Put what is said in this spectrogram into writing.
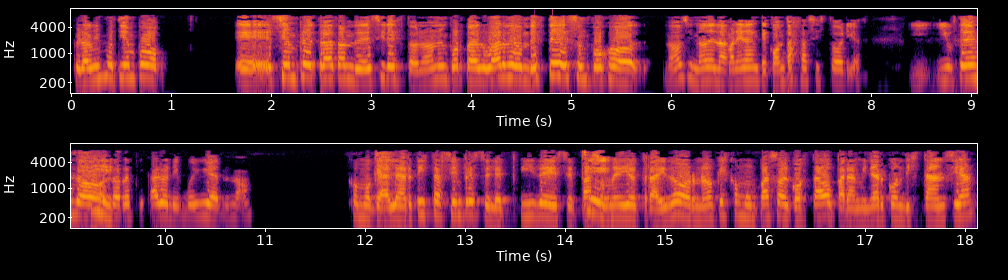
pero al mismo tiempo eh, siempre tratan de decir esto, ¿no? No importa el lugar de donde estés, un poco, ¿no? Sino de la manera en que contas las historias. Y, y ustedes lo, lo replicaron y muy bien, ¿no? Como que al artista siempre se le pide ese paso medio traidor, ¿no? Que es como un paso al costado para mirar con distancia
